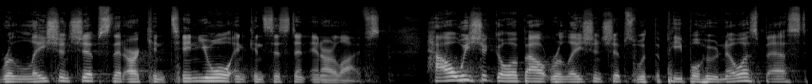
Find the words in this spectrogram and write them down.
relationships that are continual and consistent in our lives. How we should go about relationships with the people who know us best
